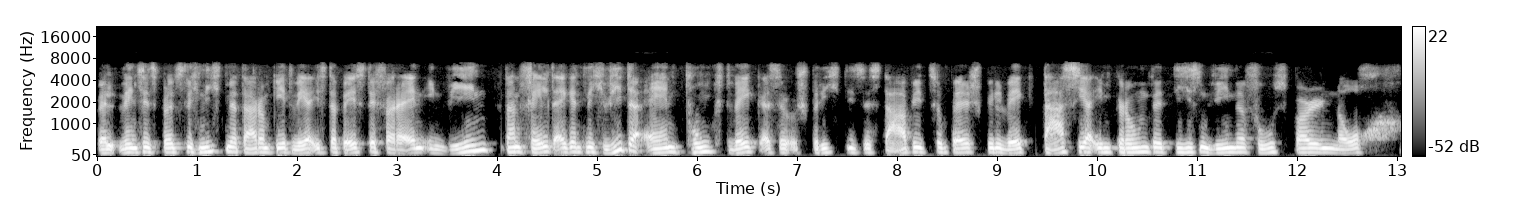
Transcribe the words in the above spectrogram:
Weil wenn es jetzt plötzlich nicht mehr darum geht, wer ist der beste Verein in Wien, dann fällt eigentlich wieder ein Punkt weg, also sprich dieses Derby zum Beispiel weg, das ja im Grunde diesen Wiener Fußball noch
